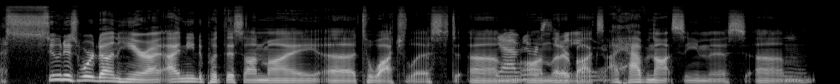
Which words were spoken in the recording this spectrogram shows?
as soon as we're done here, I, I need to put this on my uh, to watch list um, Yeah, on Letterboxd. I have not seen this, um,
